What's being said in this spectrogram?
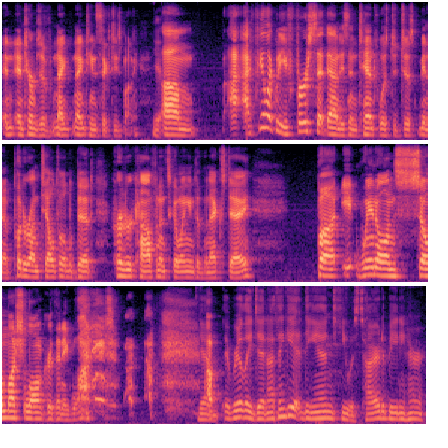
in, in terms of ni- 1960s money. Yeah. Um, I, I feel like when he first sat down, his intent was to just, you know, put her on tilt a little bit, hurt her confidence going into the next day. But it went on so much longer than he wanted. Yeah, uh, it really did. And I think he, at the end he was tired of beating her,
